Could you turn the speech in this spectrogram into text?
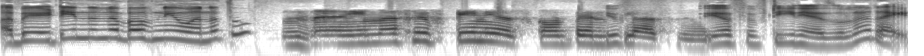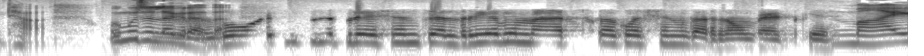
अभी एटीन एंड अबव नहीं हुआ ना तू? नहीं मैं फिफ्टीन ईयर्स का टेंथ क्लास में या फिफ्टीन ईयर्स ओला राइट हाँ। वो मुझे लग रहा था। बोर्ड की प्रिपरेशन चल रही है अभी मैथ्स का क्वेश्चन कर रहा हूँ बैठ के। माय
